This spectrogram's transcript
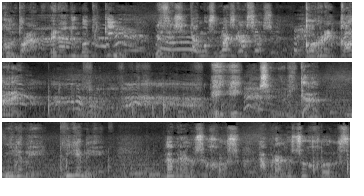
Junto a la nevera hay un botiquín. Necesitamos más gasas. ¡Corre, corre! ¡Eh, eh, señorita! Míreme, míreme. Abra los ojos, abra los ojos.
